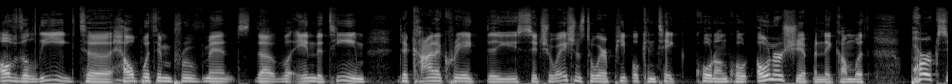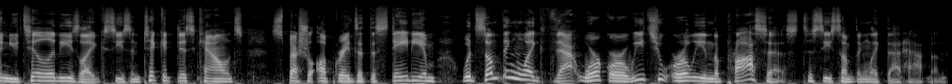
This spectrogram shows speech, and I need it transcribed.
of the league to help with improvements in the team to kind of create the situations to where people can take quote unquote ownership and they come with perks and utilities like season ticket discounts, special upgrades at the stadium. Would something like that work, or are we too early in the process to see something like that happen?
